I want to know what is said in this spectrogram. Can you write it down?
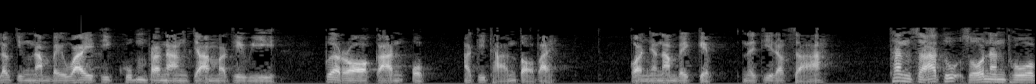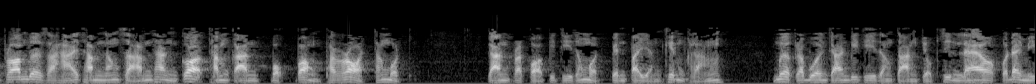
ล้วจึงนำไปไว้ที่คุ้มพระนางจามมาเทวี เพื่อรอการอบอธิษฐานต่อไป ก่อนจะนำไปเก็บในที่รักษา ท่านสาธุโสนันโทพร้อมด้วยสหายธรรมทั้งสามท่านก็ทำการปกป้องพระรอดทั้งหมด การประกอบพิธีทั้งหมดเป็นไปอย่างเข้มขลัง เมื่อกระบวนการพิธีต่างๆ จบสิ้นแล้วก็ได้มี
